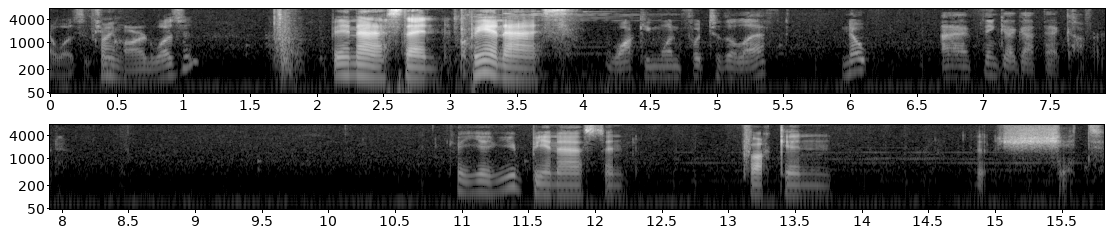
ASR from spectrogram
That wasn't Fine. too hard, was it? Be an ass then. Be an ass. Walking one foot to the left? Nope. I think I got that covered. Okay, yeah, you be an ass then. Fucking shit.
